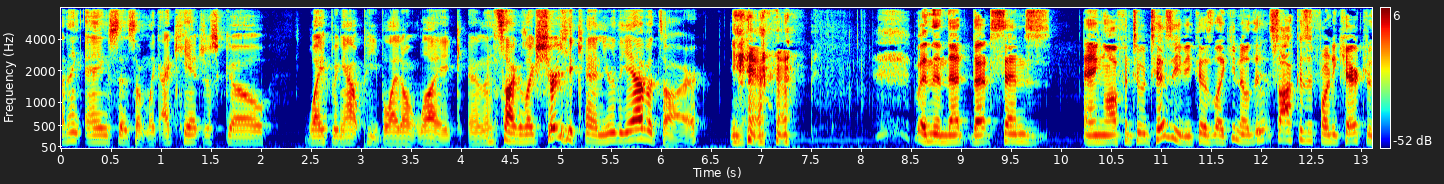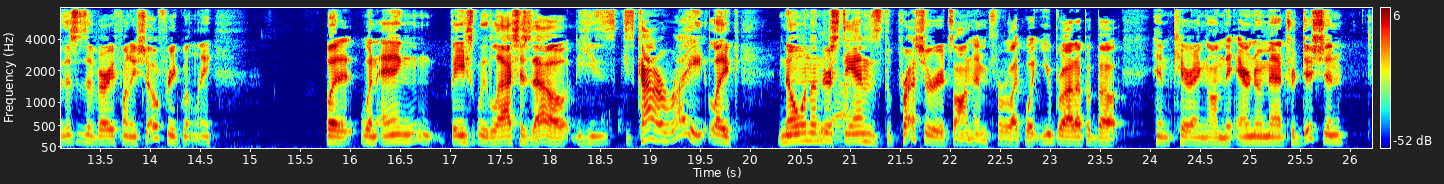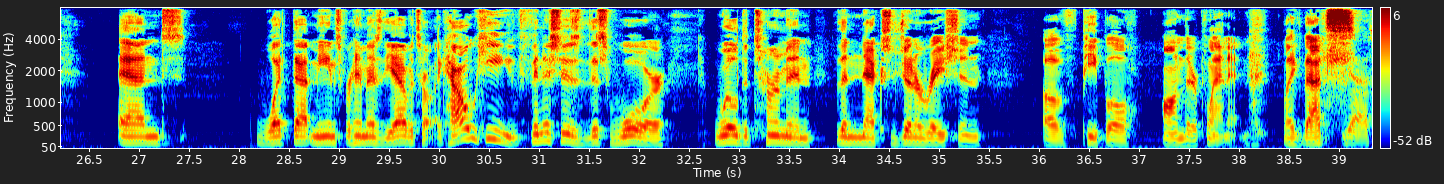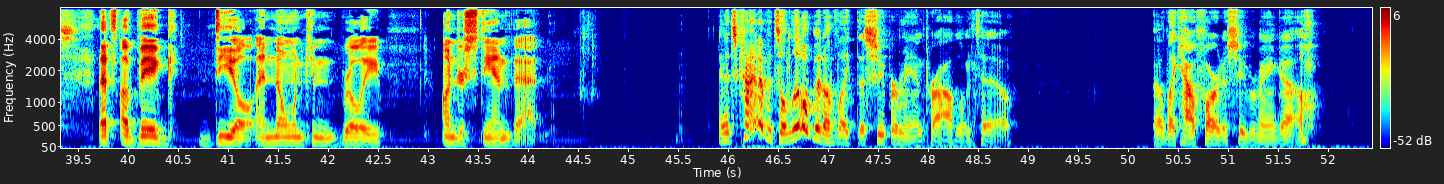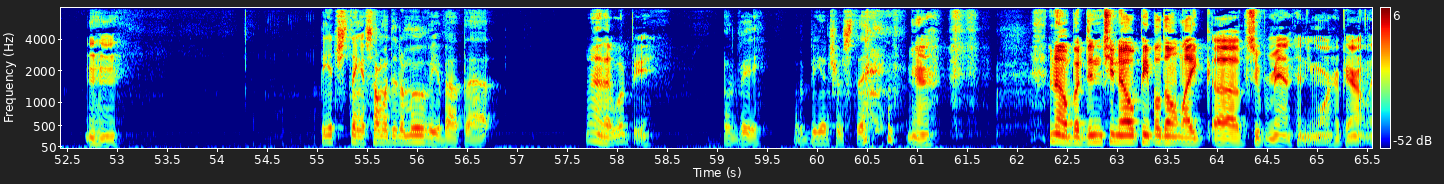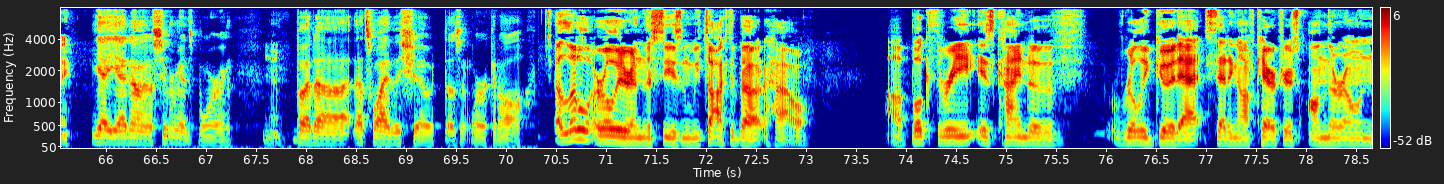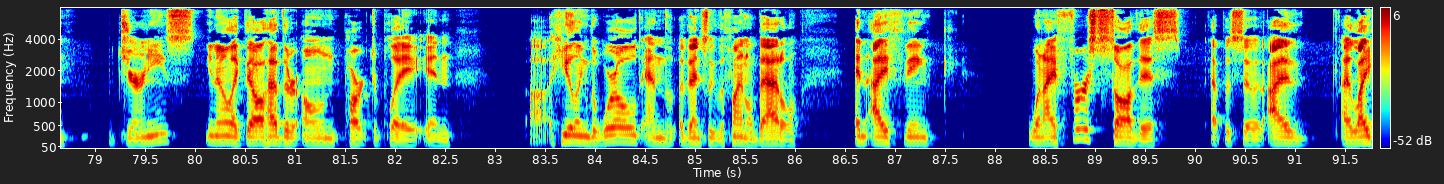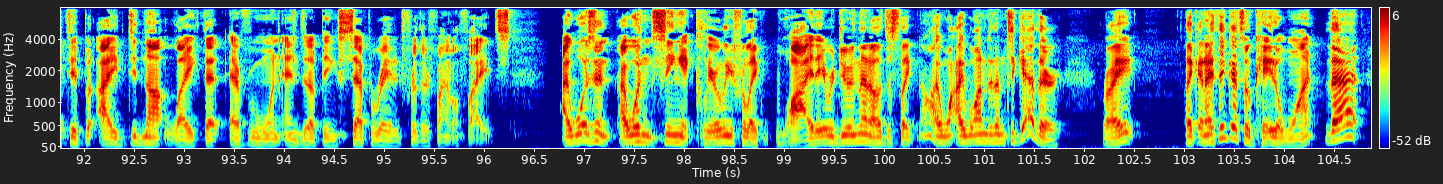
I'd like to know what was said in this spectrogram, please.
I think Aang says something like, "I can't just go wiping out people I don't like," and then Sokka's like, "Sure you can. You're the Avatar." Yeah. and then that that sends Aang off into a tizzy because like, you know, the, Sokka's a funny character. This is a very funny show frequently. But when Aang basically lashes out, he's he's kind of right. Like No one understands yeah. the pressure it's on him for like what you brought up about him carrying on the Air Nomad tradition and what that means for him as the Avatar. Like how he finishes this war will determine the next generation of people on their planet. like that's yes. That's a big deal and no one can really understand that. And it's kind of it's a little bit of like the Superman problem too. Of like how far does Superman go? Mm-hmm. Be interesting if someone did a movie about that. Yeah, that would be. Would be would be interesting. yeah. No, but didn't you know people don't like uh, Superman anymore? Apparently. Yeah, yeah, no, no, Superman's boring. Yeah. But uh, that's why this show doesn't work at all. A little earlier in the season, we talked about how uh, book three is kind of really good at setting off characters on their own journeys. You know, like they all have their own part to play in uh, healing the world and eventually the final battle. And I think when I first saw this episode, I I liked it, but I did not like that everyone ended up being separated for their final fights. I wasn't I wasn't seeing it clearly for like why they were doing that. I was just like, no, I, wa- I wanted them together, right? Like, and I think that's okay to want that.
